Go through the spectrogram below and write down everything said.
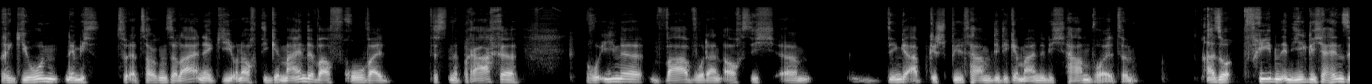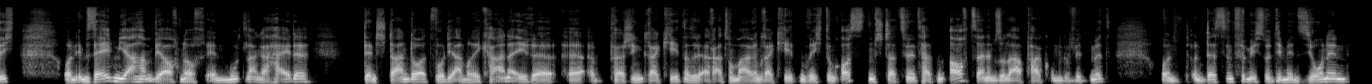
Region, nämlich zur Erzeugung Solarenergie. Und auch die Gemeinde war froh, weil das eine brache Ruine war, wo dann auch sich ähm, Dinge abgespielt haben, die die Gemeinde nicht haben wollte. Also Frieden in jeglicher Hinsicht. Und im selben Jahr haben wir auch noch in Mutlanger Heide den Standort, wo die Amerikaner ihre äh, Pershing-Raketen, also ihre atomaren Raketen Richtung Osten stationiert hatten, auch zu einem Solarpark umgewidmet. Und, und das sind für mich so Dimensionen,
